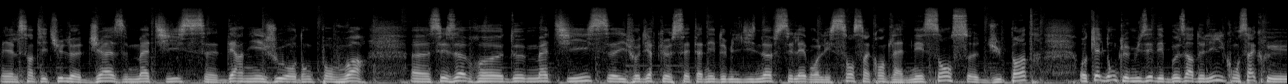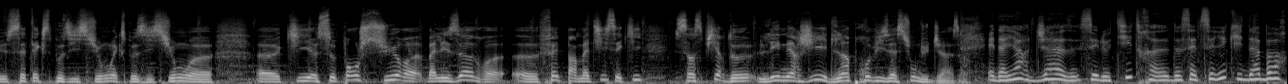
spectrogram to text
Et elle s'intitule Jazz Matisse, dernier jour. Donc pour voir euh, ces œuvres de Matisse, il faut dire que cette année 2019 célèbre les 150 de la naissance du peintre, auquel donc le musée des Beaux-Arts de Lille consacre cette exposition, exposition euh, euh, qui se penche sur bah, les œuvres faites par Matisse et qui s'inspire de l'énergie et de l'improvisation du jazz. Et d'ailleurs, jazz C'est le titre de cette série qui d'abord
